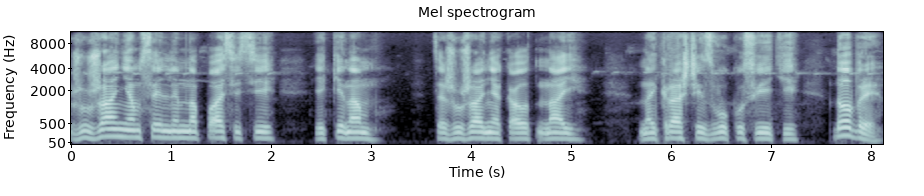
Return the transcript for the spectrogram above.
жужжанням сильним на пасіці, які нам це жужжання яка най, найкращий звук у світі. Добре,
